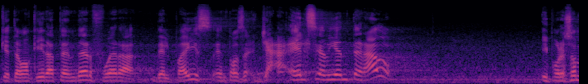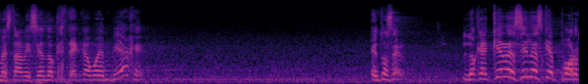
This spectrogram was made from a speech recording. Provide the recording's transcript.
que tengo que ir a atender fuera del país. Entonces ya él se había enterado. Y por eso me estaba diciendo que tenga buen viaje. Entonces, lo que quiero decirles es que por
